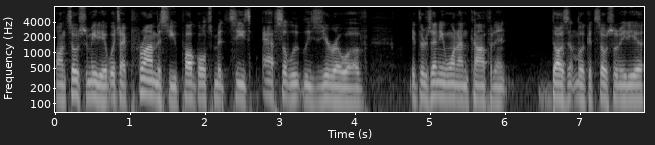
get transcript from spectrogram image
on social media, which I promise you, Paul Goldschmidt sees absolutely zero of. If there's anyone I'm confident doesn't look at social media,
